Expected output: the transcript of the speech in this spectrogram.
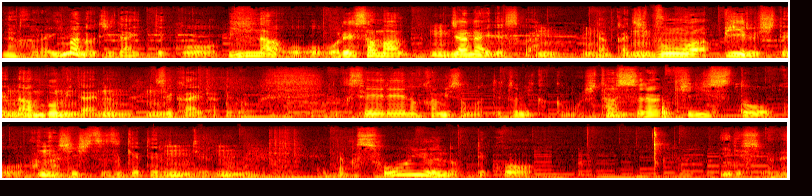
なんかほら今の時代ってこうみんなお俺様じゃないですか、うんうんなんか自分をアピールしてなんぼみたいな世界だけど、精霊の神様ってとにかくもうひたすらキリストをこう証しし続けてるっていうね、ん。なんかそういうのってこういいですよね。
